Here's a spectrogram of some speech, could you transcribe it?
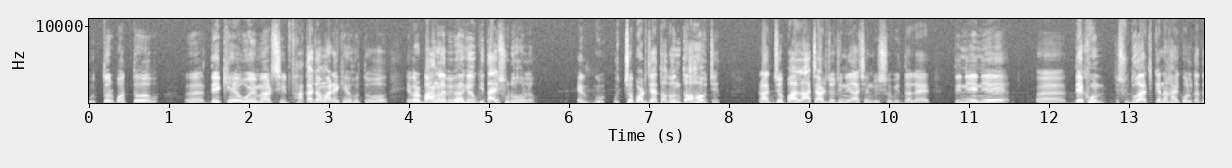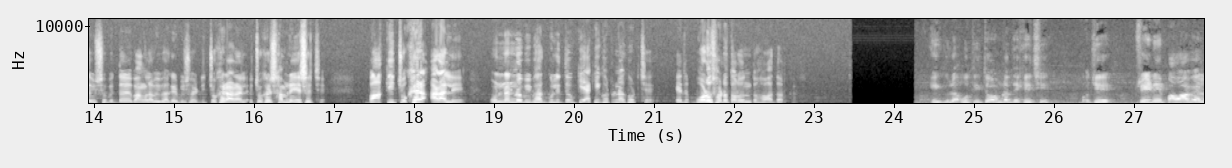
উত্তরপত্র দেখে ওএমআর সিট ফাঁকা জমা রেখে হতো। এবার বাংলা বিভাগেও কি তাই শুরু হলো? এর উচ্চ পর্যায়ে তদন্ত হওয়া উচিত। রাজ্যপাল আচার্য যিনি আছেন বিশ্ববিদ্যালয়ের, তিনি এ নিয়ে দেখুন যে শুধু আজকে না হয় কলকাতা বিশ্ববিদ্যালয়ের বাংলা বিভাগের বিষয়টি চোখের আড়ালে, চোখের সামনে এসেছে। বাকি চোখের আড়ালে অন্যান্য বিভাগগুলিতেও কি একই ঘটনা ঘটছে? এর বড় সড়ো তদন্ত হওয়া দরকার। এইগুলো অতীতেও আমরা দেখেছি যে ট্রেনে পাওয়া গেল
